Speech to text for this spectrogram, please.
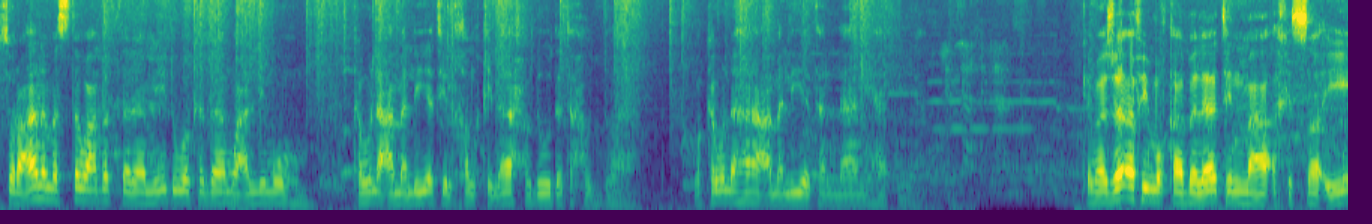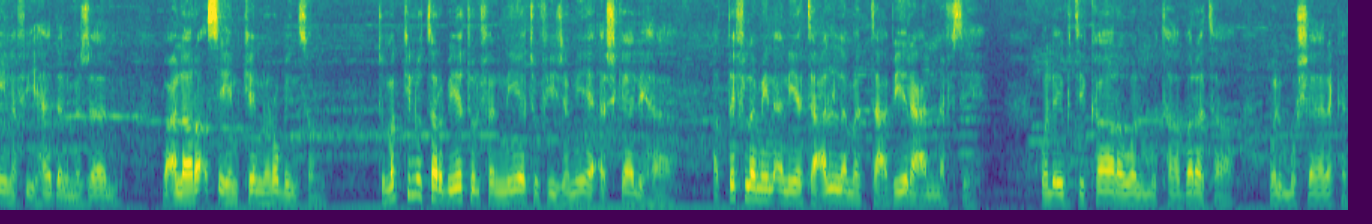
سرعان ما استوعب التلاميذ وكذا معلموهم. كون عملية الخلق لا حدود تحدها وكونها عملية لا نهائية. كما جاء في مقابلات مع أخصائيين في هذا المجال وعلى رأسهم كين روبنسون. تمكن التربية الفنية في جميع أشكالها الطفل من أن يتعلم التعبير عن نفسه والابتكار والمثابرة والمشاركة.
